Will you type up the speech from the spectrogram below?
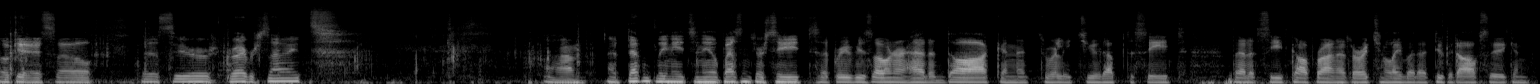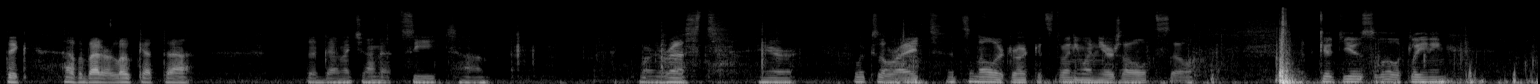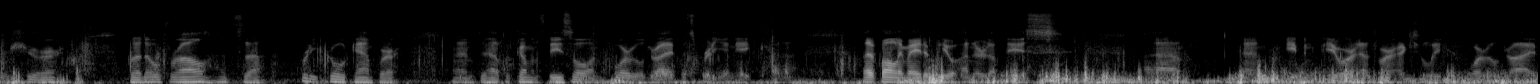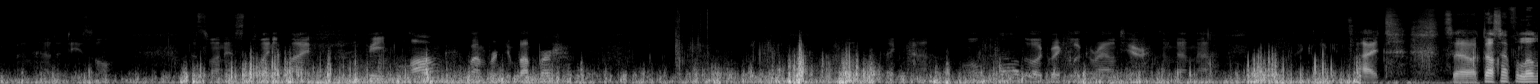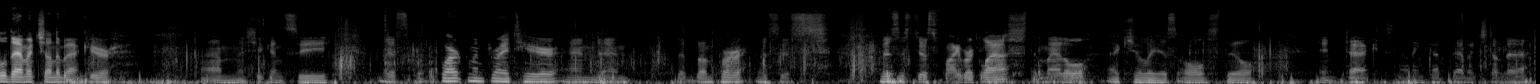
Okay, so this here driver's side. Um, it definitely needs a new passenger seat. The previous owner had a dock and it really chewed up the seat. It had a seat cover on it originally, but I took it off so you can take have a better look at uh, the damage on that seat. Um, for the rest here, looks alright. It's an older truck, it's 21 years old, so could use a little cleaning for sure. But overall, it's a pretty cool camper. And to have a Cummins diesel and four-wheel drive, it's pretty unique. Uh, I've only made a few hundred of these. Um, and even fewer that were actually four-wheel drive and had a diesel. This one is 25 feet long, bumper to bumper. I'll, take a, I'll do a quick look around here and then uh, I'll inside. So it does have a little damage on the back here. Um, as you can see, this compartment right here and then the bumper. This is this is just fiberglass. The metal actually is all still intact. Nothing got damaged on the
